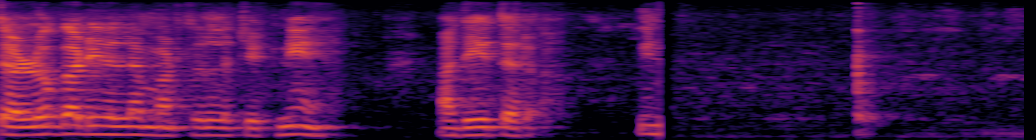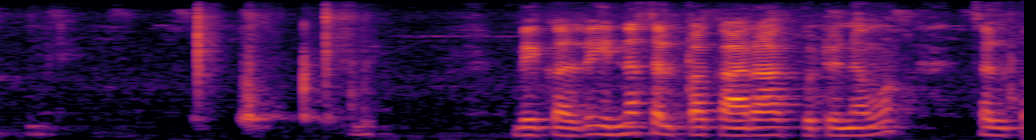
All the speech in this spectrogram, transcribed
ತಳ್ಳೋ ಗಾಡಿಲೆಲ್ಲ ಮಾಡ್ತಾರಲ್ಲ ಚಟ್ನಿ, ಅದೇ ಥರ. ಬೇಕಾದರೆ ಇನ್ನೂ ಸ್ವಲ್ಪ ಖಾರ ಹಾಕ್ಬಿಟ್ಟು ನಾವು ಸ್ವಲ್ಪ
